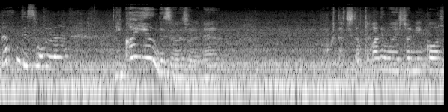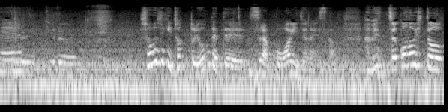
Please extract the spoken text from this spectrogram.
なんでそんな。2回言うんですよねそれね僕たちどこまでも一緒に行こう言ね。正直ちょっと読んでてすら怖いじゃないですか。あめっちゃこの人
